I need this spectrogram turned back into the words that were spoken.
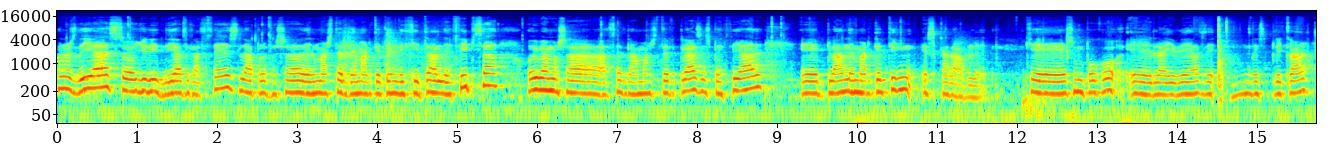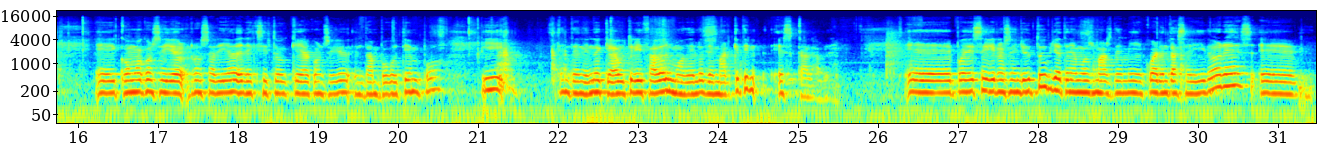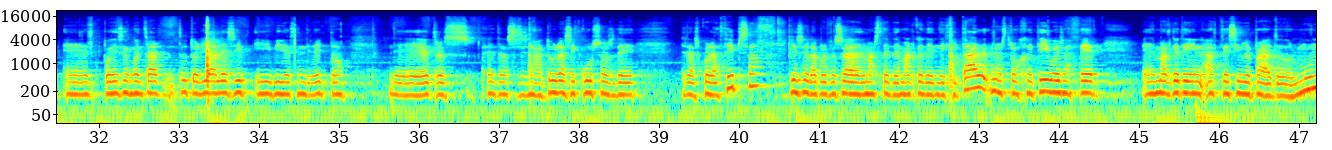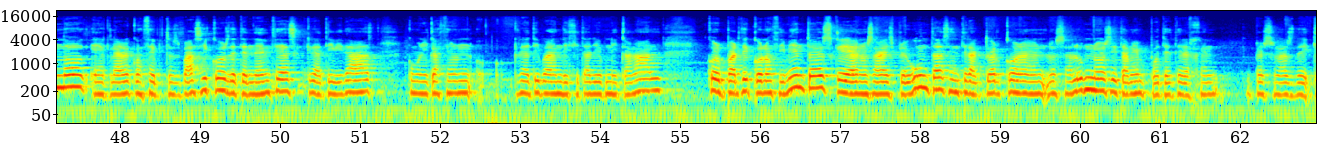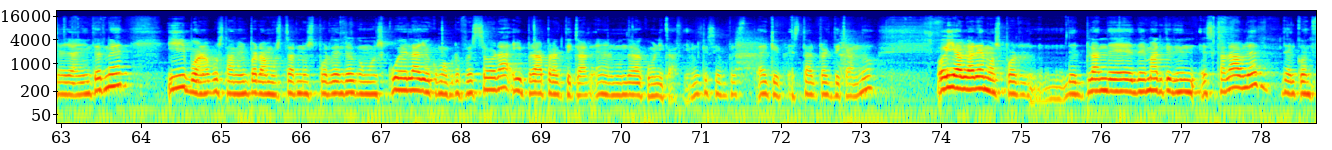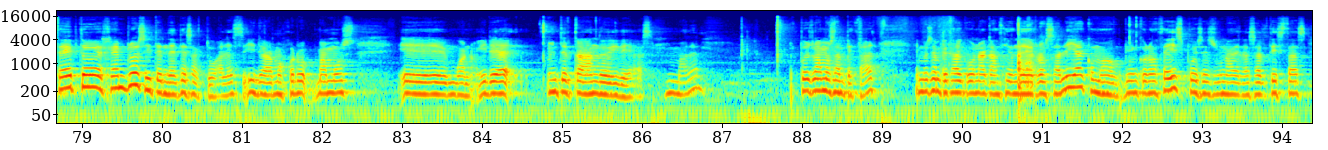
Buenos días, soy Judith Díaz Garcés, la profesora del máster de marketing digital de CIPSA. Hoy vamos a hacer la masterclass especial eh, Plan de marketing escalable, que es un poco eh, la idea de, explicar eh, cómo ha conseguido Rosalía el éxito que ha conseguido en tan poco tiempo y entendiendo que ha utilizado el modelo de marketing escalable. Eh, podéis seguirnos en YouTube, ya tenemos más de 1040 seguidores. Eh, eh, podéis encontrar tutoriales y, vídeos en directo de otras asignaturas y cursos de, de, la escuela CIPSA. Yo soy la profesora del máster de marketing digital. Nuestro objetivo es hacer el marketing accesible para todo el mundo, aclarar conceptos básicos de tendencias, creatividad, comunicación creativa en digital y omnicanal compartir conocimientos, que nos hagáis preguntas, interactuar con los alumnos y también potenciar personas de, que haya en Internet. Y bueno, pues también para mostrarnos por dentro como escuela, yo como profesora y para practicar en el mundo de la comunicación, que siempre hay que estar practicando. Hoy hablaremos por, del plan de, de, marketing escalable, del concepto, ejemplos y tendencias actuales. Y a lo mejor vamos, eh, bueno, iré intercalando ideas, ¿vale? Pues vamos a empezar. Hemos empezado con una canción de Rosalía, como bien conocéis, pues es una de las artistas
